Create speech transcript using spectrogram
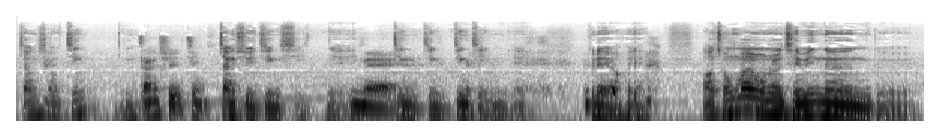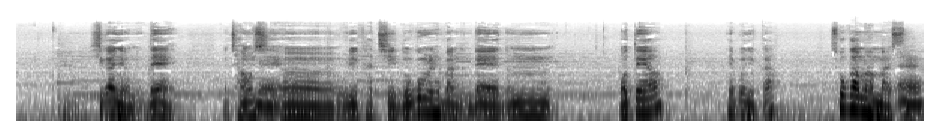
짱 씨, 응. 짱 씨, 징. 짱 씨, 징 씨. 예. 네. 찡찡 찡찡. 예. 그래요. 예. 어, 정말 오늘 재밌는 그 시간이었는데 장호 씨, 네. 어, 우리 같이 녹음을 해봤는데, 음, 어때요? 해보니까 소감 한 말씀. 예.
